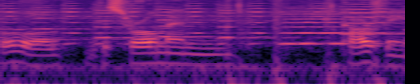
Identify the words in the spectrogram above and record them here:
Cool. This Roman carving.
